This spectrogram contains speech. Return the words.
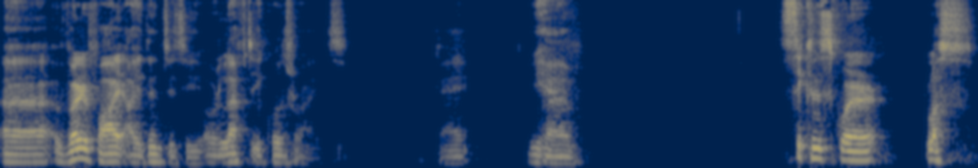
uh, verify identity or left equals right. Okay, we have secant square plus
